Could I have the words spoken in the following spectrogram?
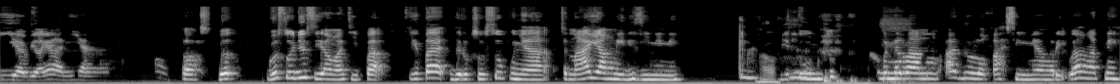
Iya bilangnya lah niat. Oh, gue gue setuju sih sama Cipa. Kita jeruk susu punya cenayang nih di sini nih. Oh. Gitu. Beneran, aduh lokasinya ngeri banget nih.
